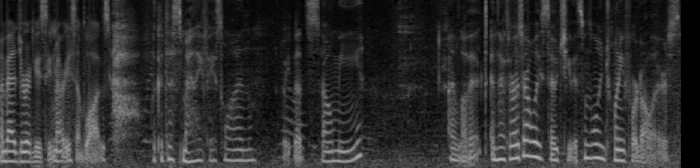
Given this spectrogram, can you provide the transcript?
my bedroom if you've seen my recent vlogs. look at this smiley face one. Wait, that's so me. I love it. And their throws are always so cheap. This one's only $24.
